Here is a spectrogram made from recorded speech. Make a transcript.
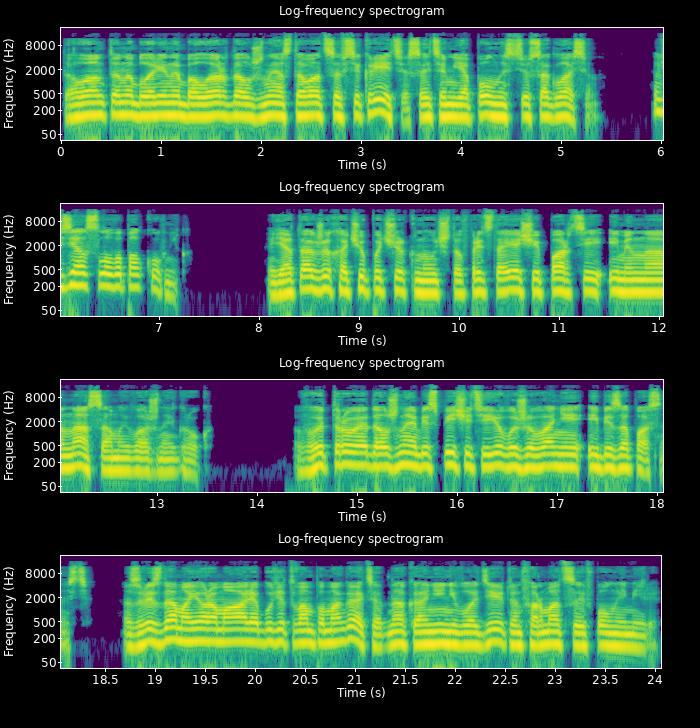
«Таланты на Бларины Балар должны оставаться в секрете, с этим я полностью согласен», — взял слово полковник. «Я также хочу подчеркнуть, что в предстоящей партии именно она самый важный игрок». Вы трое должны обеспечить ее выживание и безопасность. Звезда майора Мааля будет вам помогать, однако они не владеют информацией в полной мере.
